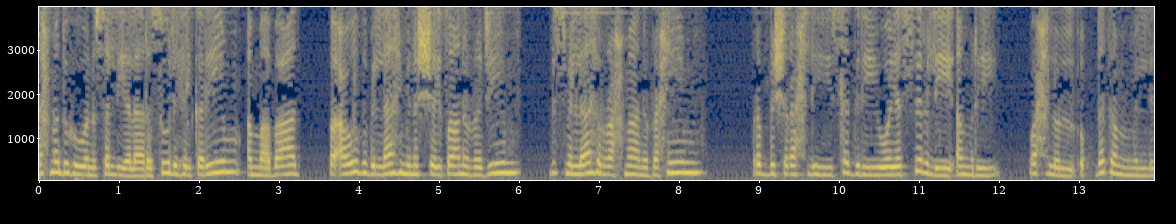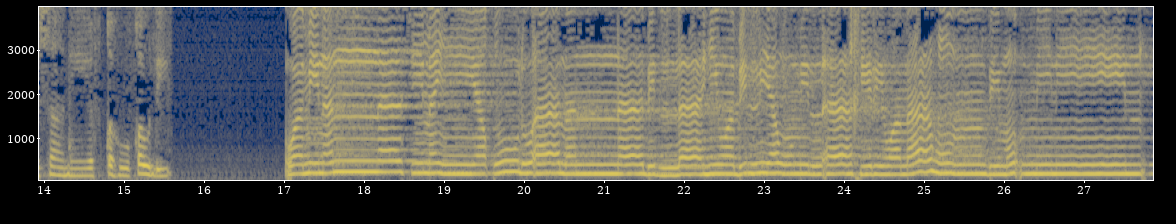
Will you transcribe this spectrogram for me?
نحمده ونسلي على رسوله الكريم، أما بعد، فأعوذ بالله من الشيطان الرجيم، بسم الله الرحمن الرحيم، رب اشرح لي صدري ويسر لي أمري، واحلل عقدة من لساني يفقه قولي. ومن الناس من يقول آمنا بالله وباليوم الآخر وما هم بمؤمنين.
